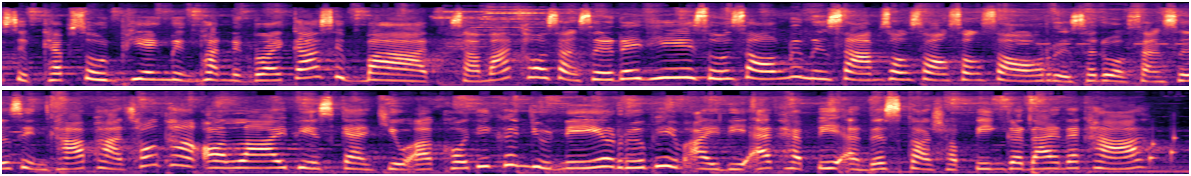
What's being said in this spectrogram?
90 แคปซูลเพียง 1,190 บาท สามารถโทรสั่งซื้อได้ที่ 02-113-2222 หรือสะดวกสั่งซื้อสินค้าผ่านช่องทางออนไลน์เพียงสแกน QR code ที่ขึ้นอยู่นี้หรือพิมพ์ ID at happy underscore shopping ก็ได้นะคะ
